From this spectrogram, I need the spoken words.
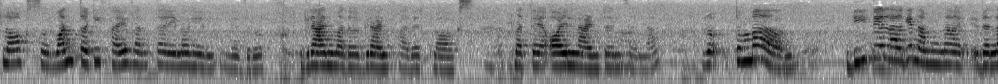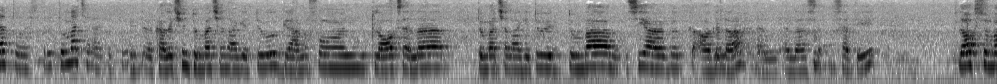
ಕ್ಲಾಕ್ಸ್ ಒನ್ ತರ್ಟಿ ಫೈವ್ ಅಂತ ಏನೋ ಹೇಳಿದ್ರು. ಗ್ರ್ಯಾಂಡ್ ಮದರ್ ಗ್ರ್ಯಾಂಡ್ ಫಾದರ್ ಕ್ಲಾಕ್ಸ್ ಮತ್ತು ಆಯಿಲ್ ಲ್ಯಾಂಟರ್ನ್ಸ್ ಎಲ್ಲ. ರೊ- ತುಂಬ ಡೀಟೇಲ್ ಆಗಿ ನಮ್ಮನ್ನ ಇದೆಲ್ಲ ತೋರಿಸಿದ್ರು. ತುಂಬ ಚೆನ್ನಾಗಿತ್ತು. ಕಲೆಕ್ಷನ್ ತುಂಬ ಚೆನ್ನಾಗಿತ್ತು. ಗ್ರಾಮಫೋನ್ ಕ್ಲಾಕ್ಸ್ ಎಲ್ಲ ತುಂಬ ಚೆನ್ನಾಗಿತ್ತು. ಇದು ತುಂಬ ಸಿ ಆಗಕ್ಕೆ ಆಗಲ್ಲ. ಎಲ್- ಎಲ್ಲ ಸತಿ. ಕ್ಲಾಕ್ಸ್ ತುಂಬ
